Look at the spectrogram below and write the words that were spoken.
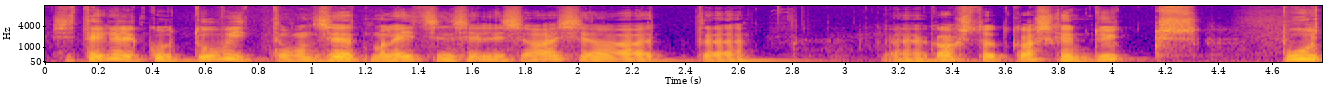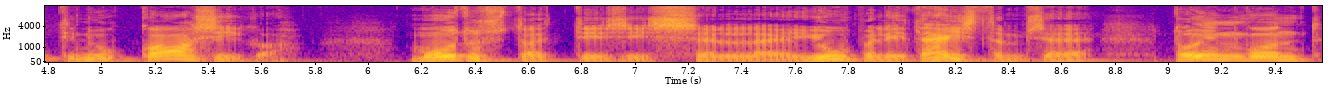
siis tegelikult huvitav on see, et ma leidsin sellise asja, et kaks tuhat kakskümmend üks Putini ukaasiga moodustati siis selle juubeli tähistamise toimkond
